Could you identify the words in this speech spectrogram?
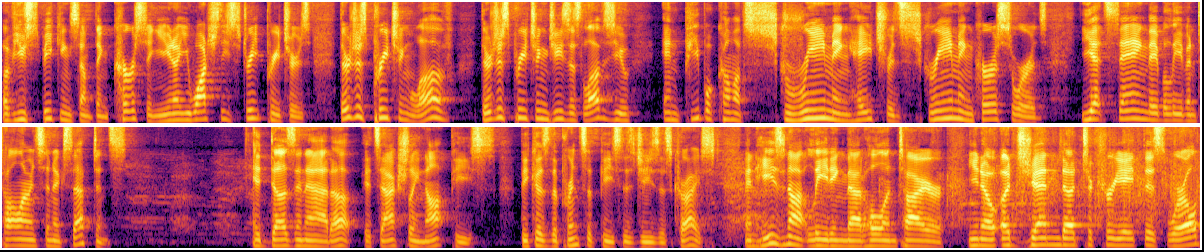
of you speaking something, cursing. You know, you watch these street preachers, they're just preaching love. They're just preaching Jesus loves you. And people come up screaming hatred, screaming curse words, yet saying they believe in tolerance and acceptance. It doesn't add up. It's actually not peace because the prince of peace is jesus christ and he's not leading that whole entire you know agenda to create this world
